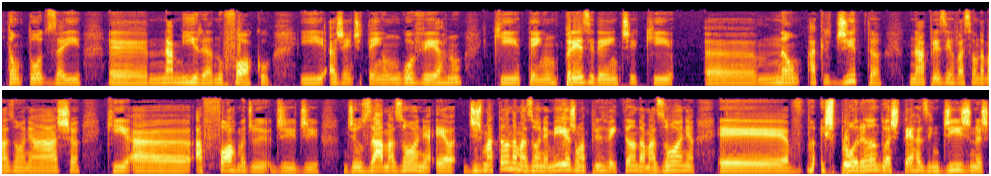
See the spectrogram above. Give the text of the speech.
estão todos aí é, na mira, no foco. E a gente tem um governo que tem um presidente que uh, não acredita na preservação da Amazônia, acha que a, a forma de, de, de, de, usar a Amazônia é desmatando a Amazônia mesmo, aproveitando a Amazônia, é, explorando as terras indígenas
